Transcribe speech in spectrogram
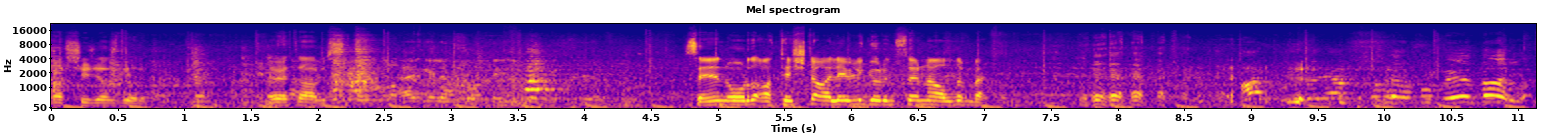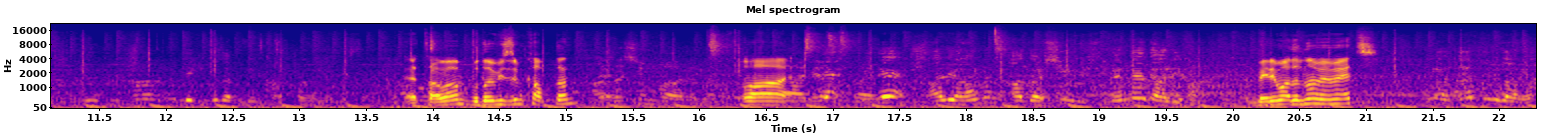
başlayacağız diyelim. Evet abi. Senin orada ateşli alevli görüntülerini aldım ben. bu mühim var ya. Peki bu da bizim kaptanımız. E tamam bu da bizim kaptan. Adaşım bu arada. Vay. Bir de, bir de Alihan'ın adaşıymış. Mehmet Alihan. Benim adım da Mehmet. Ulan hep bunlar var.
